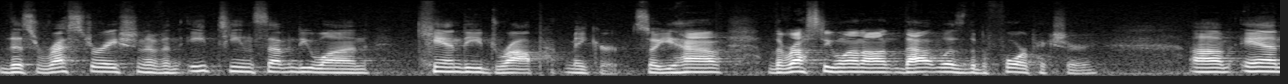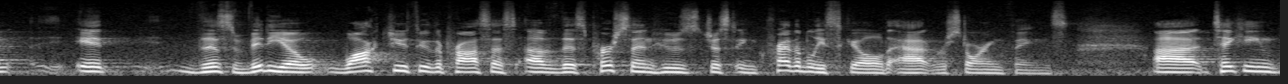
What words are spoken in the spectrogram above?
this restoration of an 1871 candy drop maker. So you have the rusty one on, that was the before picture. Um, and it, this video walked you through the process of this person who's just incredibly skilled at restoring things. Uh, taking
